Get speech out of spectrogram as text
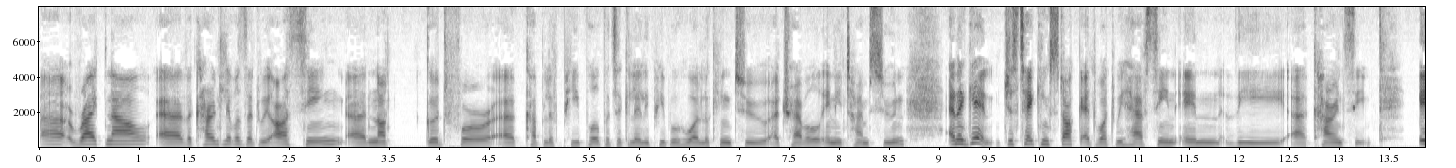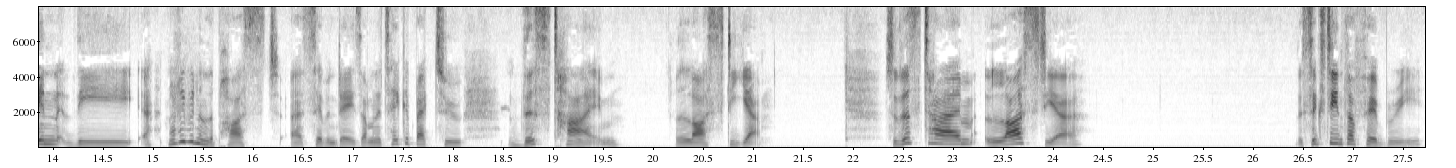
uh, right now, uh, the current levels that we are seeing, uh, not good for a couple of people, particularly people who are looking to uh, travel anytime soon. And again, just taking stock at what we have seen in the uh, currency. In the, uh, not even in the past seven days, I'm going to take it back to this time last year. So, this time last year, the 16th of February,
